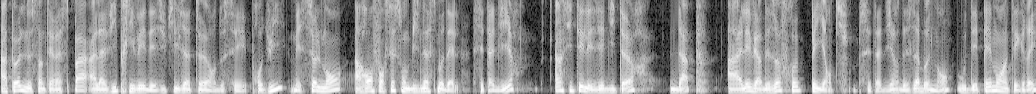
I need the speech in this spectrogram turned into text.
Apple ne s'intéresse pas à la vie privée des utilisateurs de ses produits, mais seulement à renforcer son business model, c'est-à-dire inciter les éditeurs d'app à aller vers des offres payantes, c'est-à-dire des abonnements ou des paiements intégrés,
